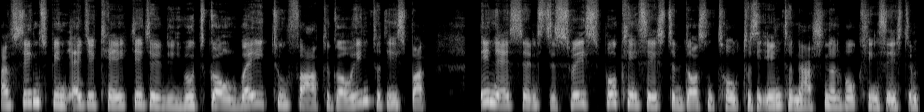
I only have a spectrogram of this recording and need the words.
I've since been educated and it would go way too far to go into this, but in essence, the Swiss booking system doesn't talk to the international booking system.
